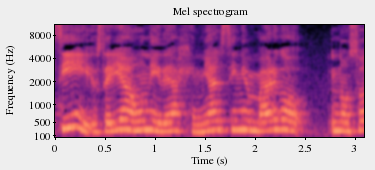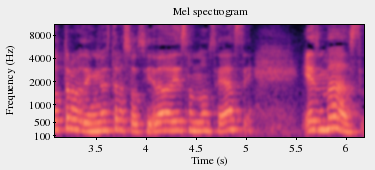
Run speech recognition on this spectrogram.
sí, sería una idea genial, sin embargo, nosotros en nuestra sociedad eso no se hace. Es más,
